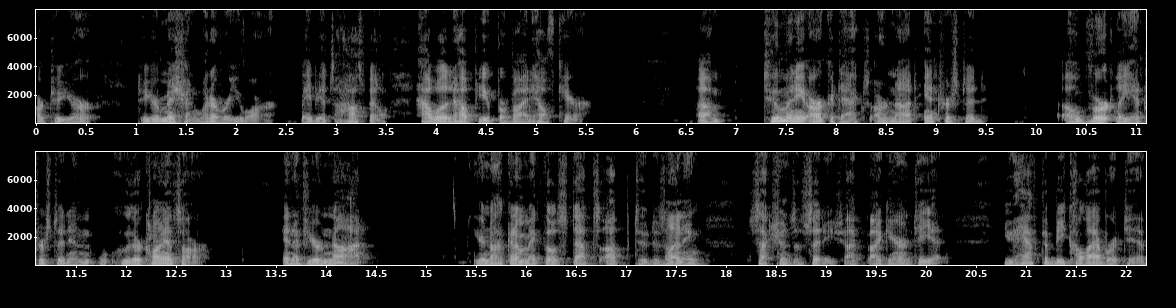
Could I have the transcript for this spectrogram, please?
or to your to your mission, whatever you are. Maybe it's a hospital. How will it help you provide health care? Um, too many architects are not interested, overtly interested in who their clients are. And if you're not, you're not going to make those steps up to designing sections of cities. I, I guarantee it. You have to be collaborative.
